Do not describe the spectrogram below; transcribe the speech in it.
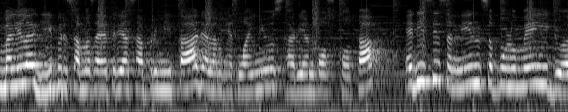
Kembali lagi bersama saya Triasa Primita dalam Headline News Harian Pos Kota edisi Senin 10 Mei 2021.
